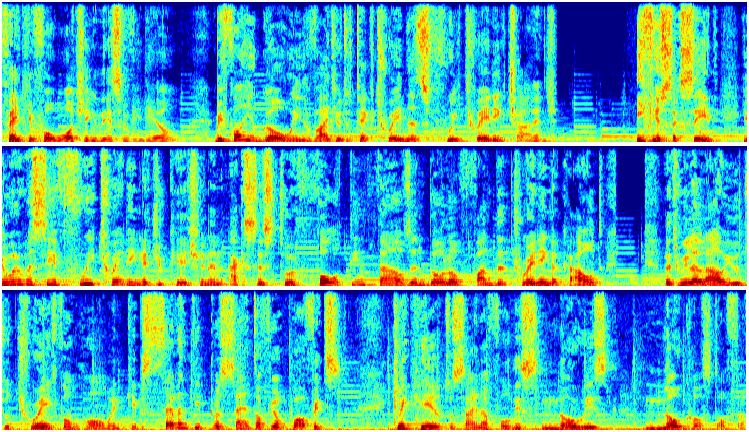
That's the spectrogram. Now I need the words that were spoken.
Thank you for watching this video. Before you go, we invite you to take TradeNet's free trading challenge. If you succeed, you will receive free trading education and access to a $14,000 funded trading account that will allow you to trade from home and keep 70% of your profits. Click here to sign up for this no risk, no cost offer.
